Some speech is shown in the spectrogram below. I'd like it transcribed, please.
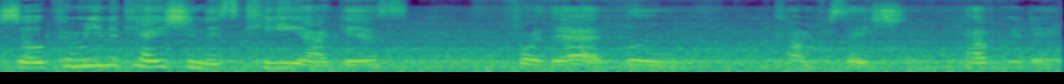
So communication is key, I guess, for that little conversation. Have a good day.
